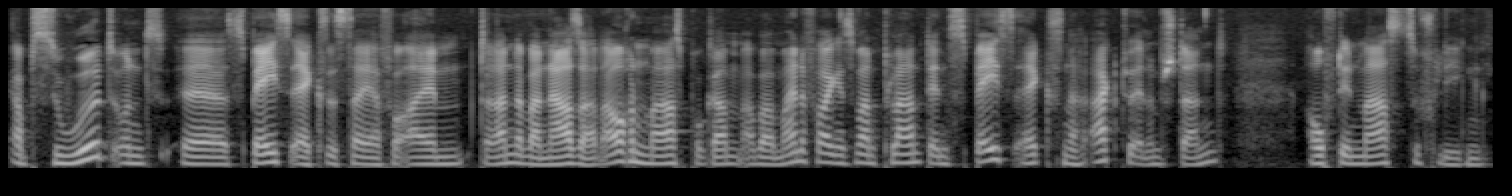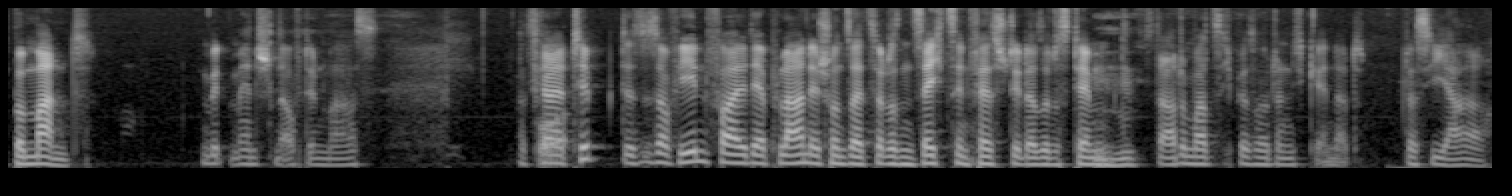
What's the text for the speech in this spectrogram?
absurd und äh, SpaceX ist da ja vor allem dran, aber NASA hat auch ein Mars-Programm. Aber meine Frage ist, wann plant denn SpaceX nach aktuellem Stand auf den Mars zu fliegen? Bemannt. Mit Menschen auf den Mars. Als kleiner Boah. Tipp, das ist auf jeden Fall der Plan, der schon seit 2016 feststeht. Also das, Tem Mhm. das Datum hat sich bis heute nicht geändert. Das Jahr.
